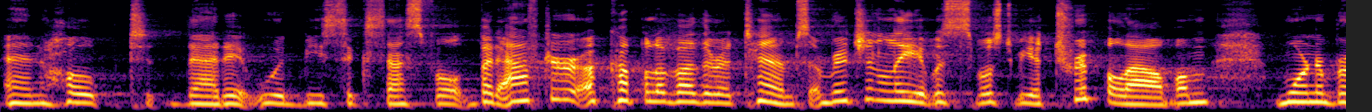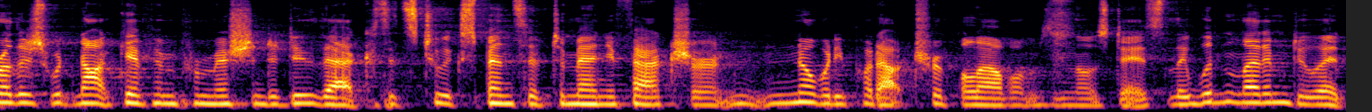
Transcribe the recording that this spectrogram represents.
and hoped that it would be successful. But after a couple of other attempts, originally it was supposed to be a triple album. Warner Brothers would not give him permission to do that because it's too expensive to manufacture. Nobody put out triple albums in those days, so they wouldn't let him do it.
